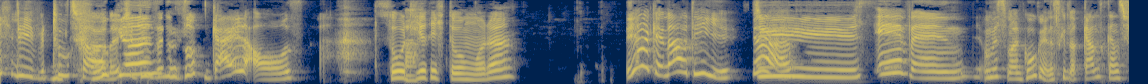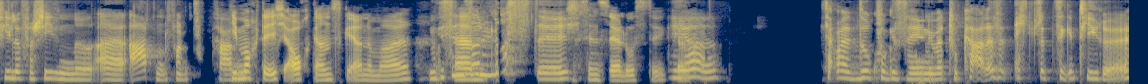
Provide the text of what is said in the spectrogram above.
ich liebe Tukan? finde, die sehen so geil aus. So, Ach. die Richtung, oder? Ja, genau die. Ja, Süß. eben. Wir müssen mal googeln. Es gibt auch ganz, ganz viele verschiedene äh, Arten von Tukanen. Die mochte ich auch ganz gerne mal. Und die sind so ähm, Die lustig. sind sehr lustig. Ja. Ja. Ich habe mal ein Doku gesehen über Tukane. Das sind echt witzige Tiere.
